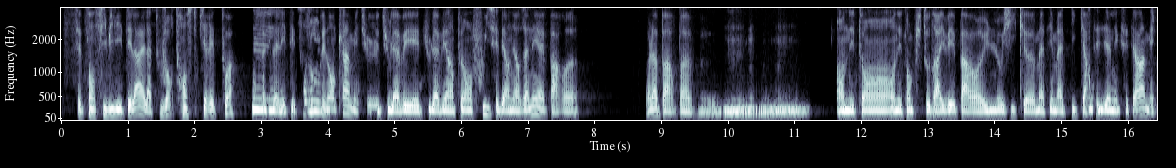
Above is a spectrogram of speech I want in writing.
cette sensibilité-là, elle a toujours transpiré de toi. En fait, mmh. elle était toujours présente là, mais tu, tu l'avais, tu l'avais un peu enfouie ces dernières années par, euh, voilà, par, par euh, en étant, en étant plutôt drivé par une logique euh, mathématique, cartésienne, mmh. etc. Mais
